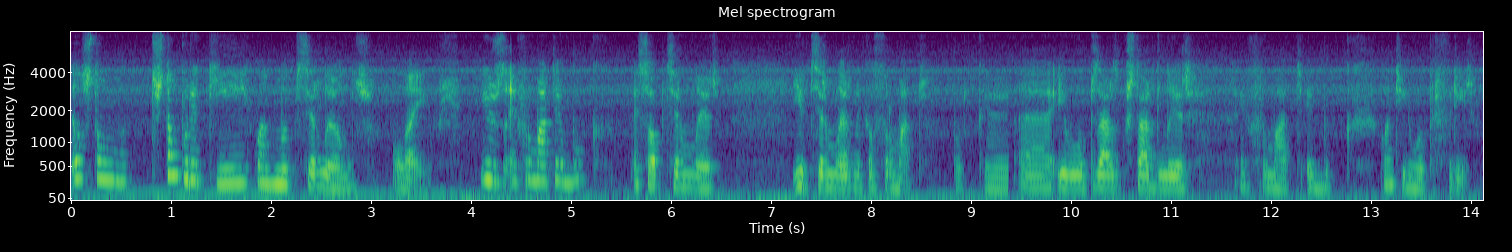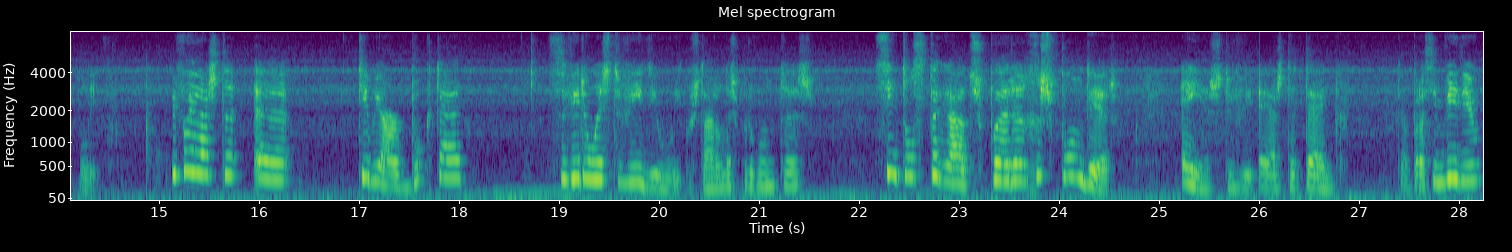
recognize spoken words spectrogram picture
eles estão, estão por aqui e quando me apetecer lê-los, leio-os. E os, em formato e-book é só apetecer-me ler e apetecer-me ler naquele formato porque uh, eu, apesar de gostar de ler em formato e-book, continuo a preferir o livro. E foi esta a TBR Book Tag. Se viram este vídeo e gostaram das perguntas, sintam-se tagados para responder a, este, a esta tag. Até o próximo vídeo!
